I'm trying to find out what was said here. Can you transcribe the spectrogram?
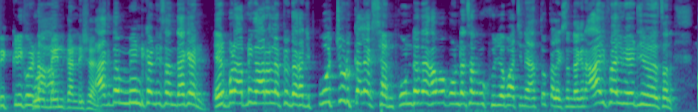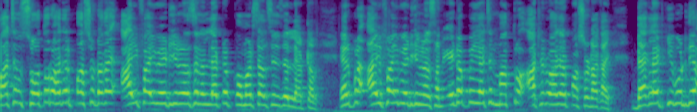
বিক্রি করি না। mint condition। একদম মিন্ট কন্ডিশন দেখেন। এরপর আপনাকে আরও ল্যাপটপ দেখাচ্ছি। প্রচুর কালেকশন কোনটা দেখাবো কোনটা ছাড়বো খুঁজে পাচ্ছি না। এত কালেকশন দেখেন আই ফাইভ এইট জেনারেশন পাচ্ছেন সতেরো হাজার পাঁচশো টাকায় আই ফাইভ এইট জেনারেশনের ল্যাপটপ কমার্শিয়াল সিরিজের ল্যাপটপ এরপর আই ফাইভ এইট জেনারেশন এটা পেয়ে যাচ্ছেন মাত্র আঠেরো হাজার পাঁচশো টাকায়। ব্যাকলাইট কিবোর্ড দিয়ে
